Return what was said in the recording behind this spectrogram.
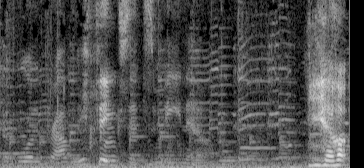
Everyone probably thinks it's me now. Yeah.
